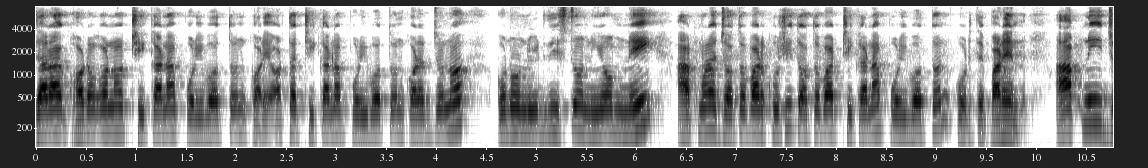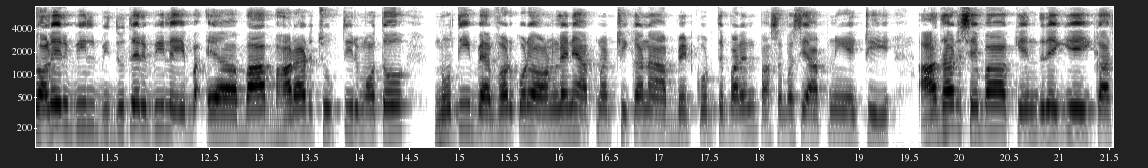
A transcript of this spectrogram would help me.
যারা ঘন ঘন ঠিকানা পরিবর্তন করে, অর্থাৎ ঠিকানা পরিবর্তন করার জন্য কোনো নির্দিষ্ট নিয়ম নেই, আপনারা যতবার খুশি ততবার ঠিকানা পরিবর্তন করতে পারেন। আপনি জলের বিল, বিদ্যুতের বিল বা ভাড়ার চুক্তির মতো নথি ব্যবহার করে অনলাইনে আপনার ঠিকানা আপডেট করতে পারেন, পাশাপাশি আপনি একটি আধার সেবা কেন্দ্রে গিয়ে এই কাজ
